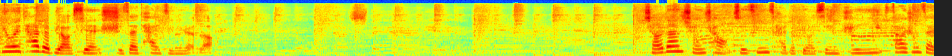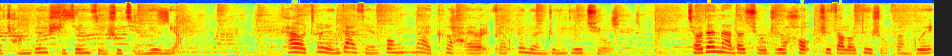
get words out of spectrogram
因为他的表现实在太惊人了。乔丹全场最精彩的表现之一发生在常规时间结束前六秒，凯尔特人大前锋麦克海尔在混乱中丢球，乔丹拿到球之后制造了对手犯规，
